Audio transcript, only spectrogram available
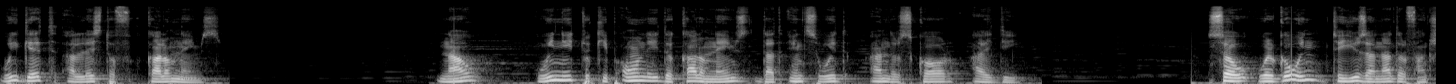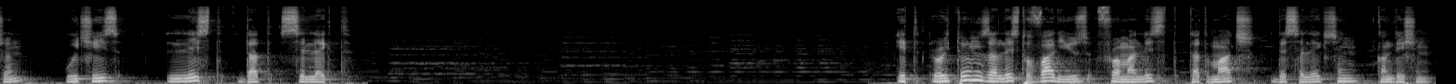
we get a list of column names. Now we need to keep only the column names that ends with underscore id. So we're going to use another function which is list.select. It returns a list of values from a list that match the selection condition.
